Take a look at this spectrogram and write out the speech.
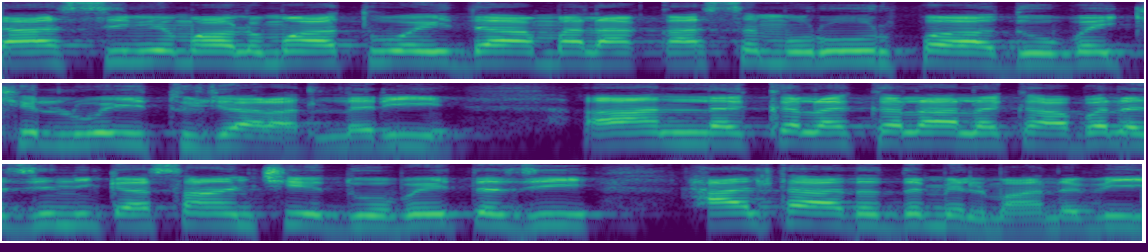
له سیمې معلومات وایي د ملا قاسم ورور په دوبۍ کې لوی تجارت لري آن له کله کله له کابله ځینې کسان چې دوبۍ ته ځي هلته د ده مېلمانه وي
